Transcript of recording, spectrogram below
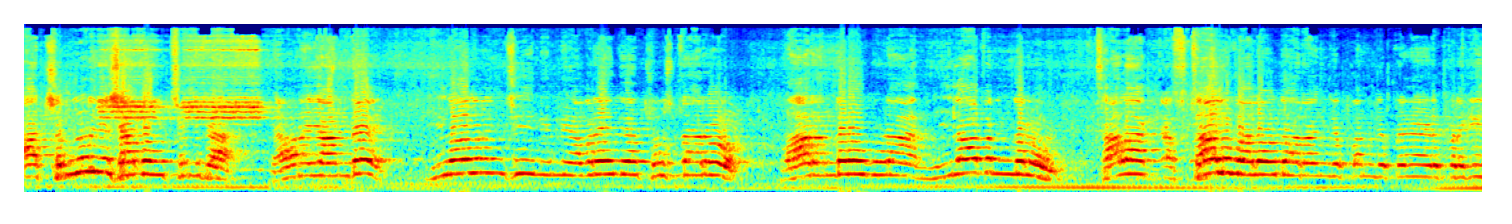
ఆ చంద్రుడికి శాపం ఇచ్చిందిట. ఏమనయ్యా అంటే ఈ నుంచి నిన్ను ఎవరైతే చూస్తారో వారందరూ కూడా నీలాపందరూ చాలా కష్టాలు పాలవుతారు అని చెప్పని చెప్పినప్పటికీ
